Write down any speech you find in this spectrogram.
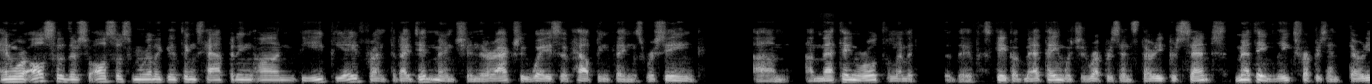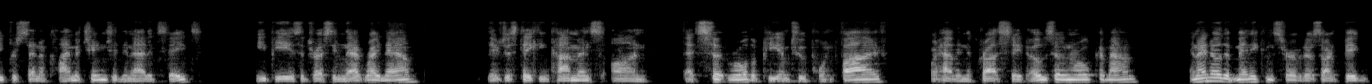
and we're also there's also some really good things happening on the EPA front that I didn't mention. There are actually ways of helping things. We're seeing um, a methane rule to limit the escape of methane, which represents 30%. Methane leaks represent 30% of climate change in the United States. EPA is addressing that right now. They're just taking comments on that soot rule, the PM 2.5. We're having the cross state ozone rule come out. And I know that many conservatives aren't big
